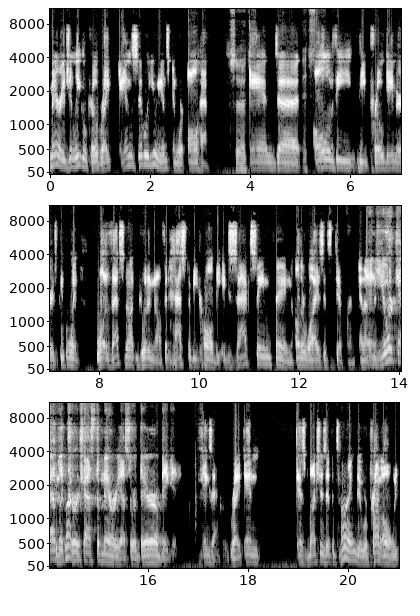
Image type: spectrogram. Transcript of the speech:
marriage in legal code, right? And civil unions. And we're all happy. So and uh, all of the the pro gay marriage people went, well, that's not good enough. It has to be called the exact same thing. Otherwise, it's different. And, and your Catholic Church has to marry us, or they're a bigot. Exactly right. And as much as at the time they were prom, oh, we,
